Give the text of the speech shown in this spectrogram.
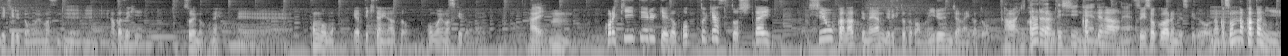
できると思いますので、うんうんうん。なんかぜひそういうのもね、えー今後もやっていきたいなと思いますけども。はい。うん。これ聞いてるけど、ポッドキャストしたい、しようかなって悩んでる人とかもいるんじゃないかと、あいたら嬉しいね勝手な推測はあるんですけど、うんなんかそんな方に、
